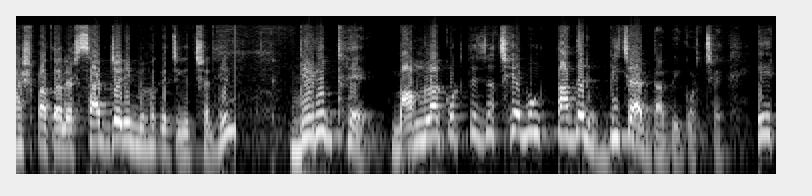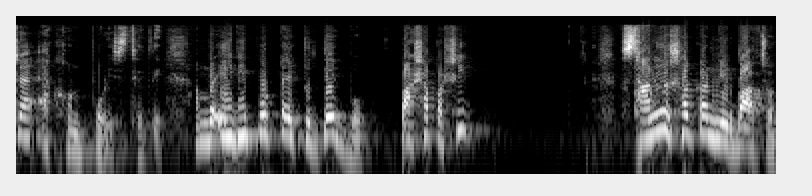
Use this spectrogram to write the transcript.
হাসপাতালের সার্জারি বিভাগে চিকিৎসাধীন। বিরুদ্ধে মামলা করতে যাচ্ছে এবং তাদের বিচার দাবি করছে। এটা এখন পরিস্থিতি। আমরা এই রিপোর্টটা একটু দেখব। পাশাপাশি স্থানীয় সরকার নির্বাচন,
